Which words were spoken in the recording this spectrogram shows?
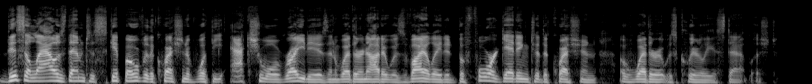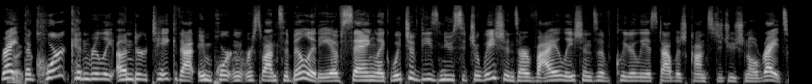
this allows them to skip over the question of what the actual right is and whether or not it was violated before getting to the question of whether it was clearly established. Right. Right. The court can really undertake that important responsibility of saying, like, which of these new situations are violations of clearly established constitutional rights?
